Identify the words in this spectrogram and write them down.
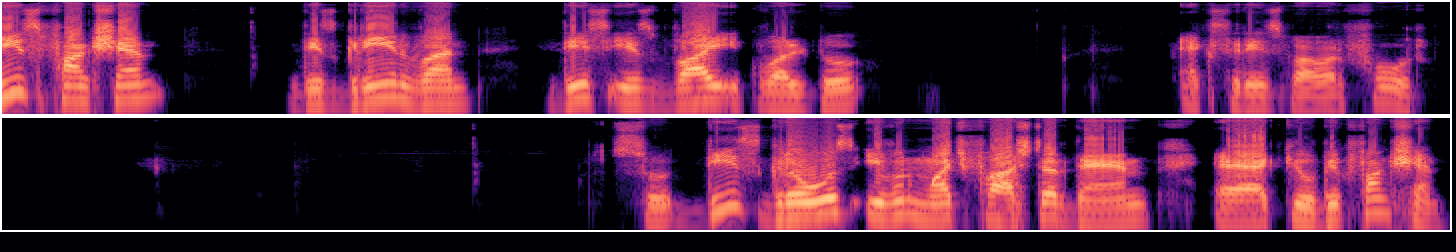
this function this green one this is y equal to x raised power 4 so this grows even much faster than a cubic function.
